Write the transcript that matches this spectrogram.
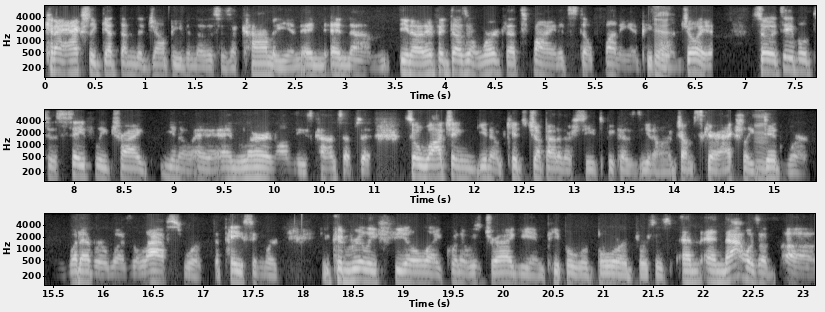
can I actually get them to jump even though this is a comedy? And and and um, you know, and if it doesn't work, that's fine. It's still funny and people yeah. enjoy it. So it's able to safely try, you know, and, and, learn on these concepts. So watching, you know, kids jump out of their seats because you know a jump scare actually mm. did work. Whatever it was, the laughs worked, the pacing worked. You could really feel like when it was draggy and people were bored versus, and and that was a a,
